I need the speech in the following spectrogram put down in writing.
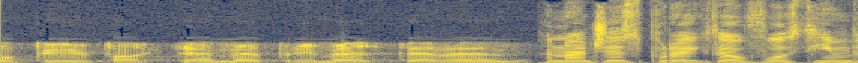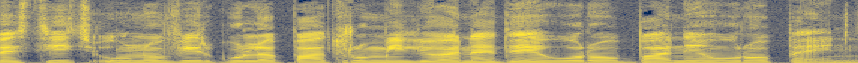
copiii fac teme, primesc teme. În acest proiect au fost investiți 1,4 milioane de euro bani europeni.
